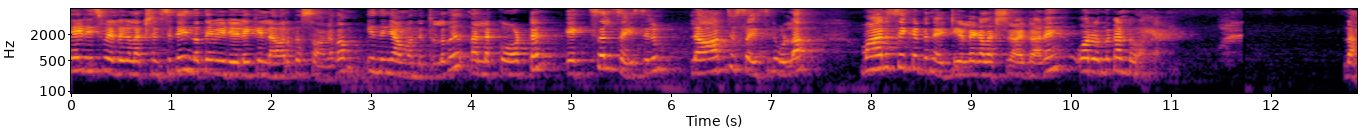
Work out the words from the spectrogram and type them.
ലേഡീസ് വേൾഡ് കളക്ഷൻസിന്റെ ഇന്നത്തെ വീഡിയോയിലേക്ക് എല്ലാവർക്കും സ്വാഗതം. ഇന്ന് ഞാൻ വന്നിട്ടുള്ളത് നല്ല കോട്ടൺ എക്സൽ സൈസിലും ലാർജ് സൈസിലുമുള്ള മാനസികട്ട് നൈറ്റികളുടെ കളക്ഷനായിട്ടാണ് ഓരോന്ന് കണ്ടു നോക്കാം. ഇതാ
